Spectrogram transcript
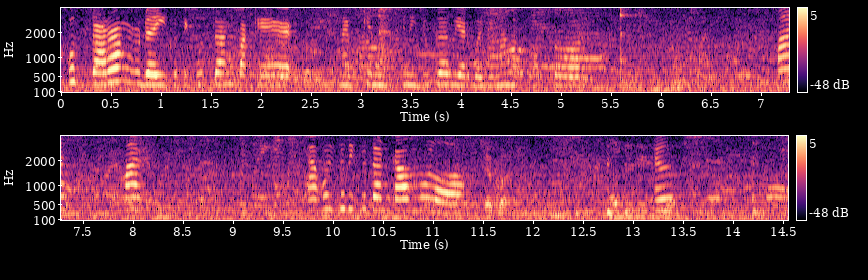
Aku sekarang udah ikut-ikutan pakai napkin di sini juga biar bajunya nggak kotor. Mas, Mas, aku ikut-ikutan kamu loh. Coba.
